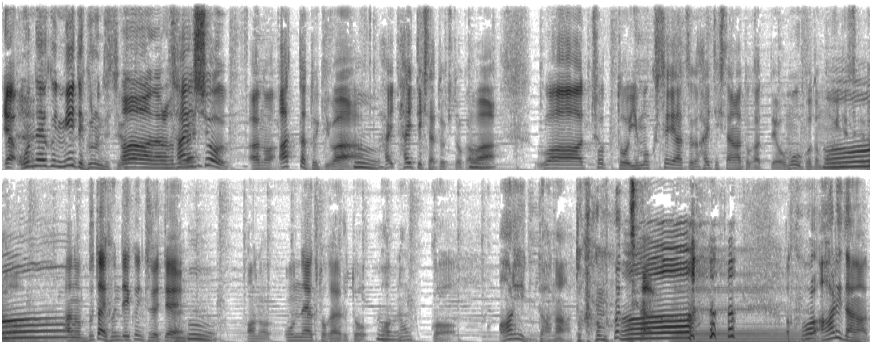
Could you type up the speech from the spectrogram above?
や女役に見えてくるんですよ。ああなるほど、ね、最初あの会った時は、うん。はい入ってきた時とかは、うわーちょっと芋くせえやつが入ってきたなとかって思うことも多いんですけどああの舞台踏んでいくにつれて、あの女役とかやると、うん。あなんかありだなとか思っちゃう。あこれありだなっ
